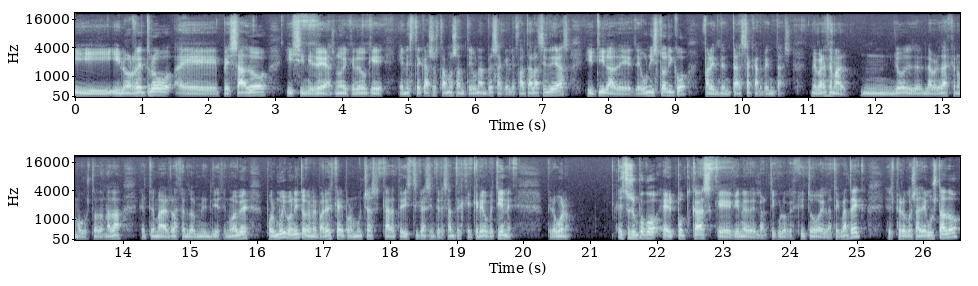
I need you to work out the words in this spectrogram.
y, lo retro eh, pesado y sin ideas. ¿no? Y creo que en este caso estamos ante una empresa que le faltan las ideas y tira de, un histórico para intentar sacar ventas. Me parece mal. Mm, yo la verdad es que no me ha gustado nada el tema del Razer 2019, por muy bonito que me parezca y por muchas características interesantes que creo que tiene. Pero bueno, esto es un poco el podcast que viene del artículo que he escrito en la Teclatec. Espero que os haya gustado.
